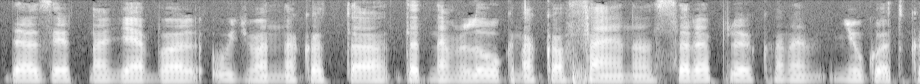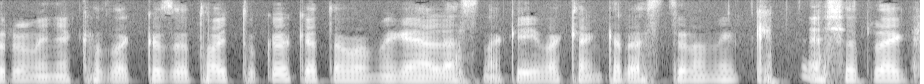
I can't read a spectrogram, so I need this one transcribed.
de azért nagyjából úgy vannak ott, a, tehát nem lógnak a fán a szereplők, hanem nyugodt körülmények között hagytuk őket, ahol még el lesznek éveken keresztül, amik esetleg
